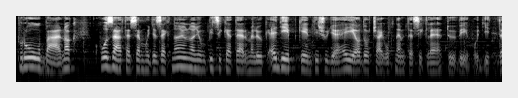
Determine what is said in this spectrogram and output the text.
próbálnak Hozzáteszem, hogy ezek nagyon-nagyon picike termelők, egyébként is ugye a helyi adottságok nem teszik lehetővé, hogy itt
